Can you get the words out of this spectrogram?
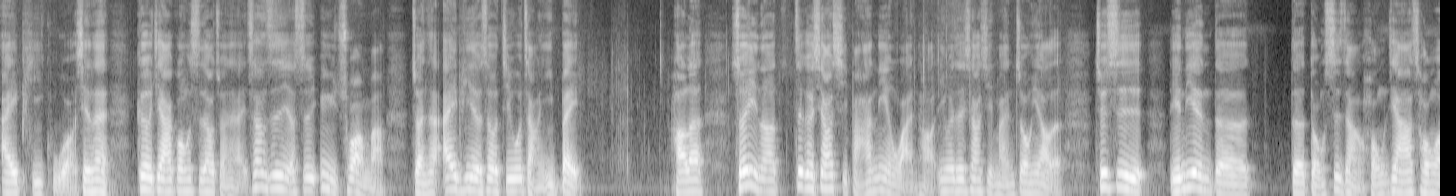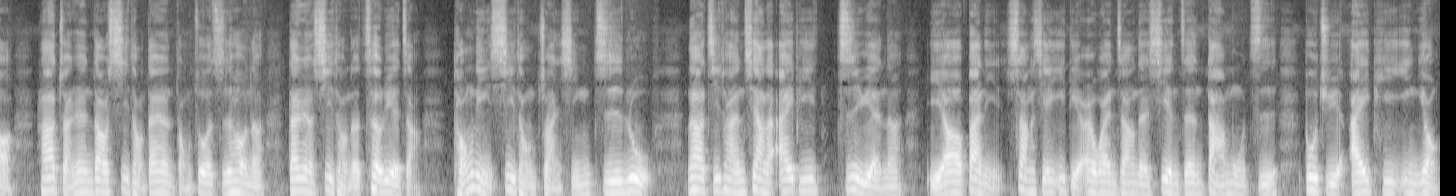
IP 股哦。现在各家公司要转来，上次也是预创嘛，转成 IP 的时候几乎涨一倍。好了，所以呢这个消息把它念完哈，因为这消息蛮重要的，就是联电的。的董事长洪家聪哦，他转任到系统担任董座之后呢，担任系统的策略长，统领系统转型之路。那集团下的 IP 资源呢，也要办理上线一点二万张的现增大募资，布局 IP 应用，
